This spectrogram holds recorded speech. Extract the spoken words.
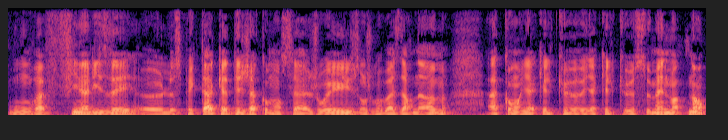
où on va finaliser euh, le spectacle, qui a déjà commencé à jouer, ils ont joué au Bazarnum à Caen il y a quelques, il y a quelques semaines maintenant,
